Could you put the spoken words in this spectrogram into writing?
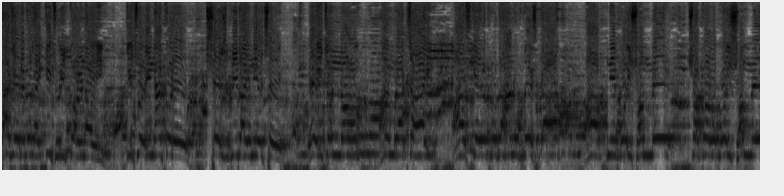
কাজের বেলায় কিছুই করে নাই, কিছুই না করে শেষ বিদায় নিয়েছে। এই জন্য আমরা চাই আজকের প্রধান উপদেষ্টা আপনি বৈষম্যের, সকল বৈষম্যে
